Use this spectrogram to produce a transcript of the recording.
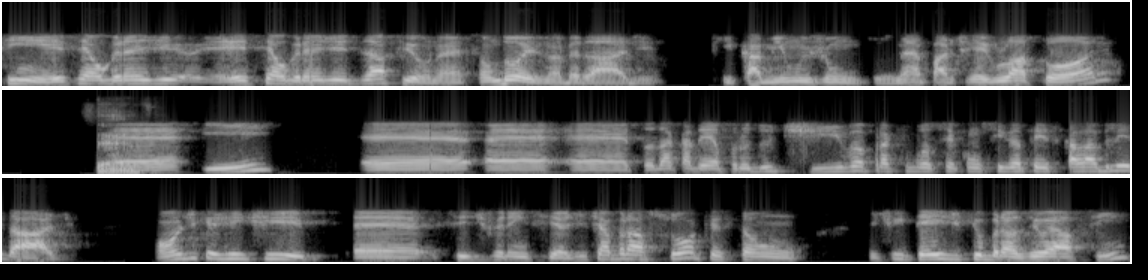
sim, esse é o grande esse é o grande desafio, né? São dois, na verdade, que caminham juntos, né? A parte regulatória é, e é, é, é, toda a cadeia produtiva para que você consiga ter escalabilidade. Onde que a gente é, se diferencia? A gente abraçou a questão, a gente entende que o Brasil é assim,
